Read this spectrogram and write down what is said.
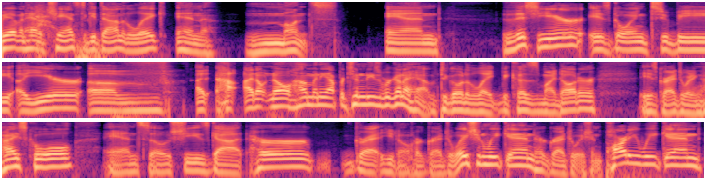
We haven't had a chance to get down to the lake in months. And this year is going to be a year of. I, I don't know how many opportunities we're going to have to go to the lake because my daughter is graduating high school. And so she's got her, gra- you know, her graduation weekend, her graduation party weekend,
